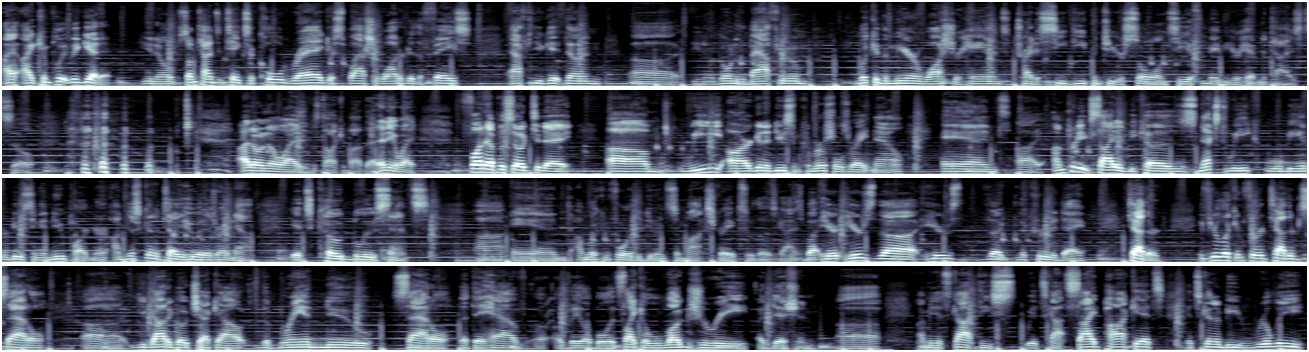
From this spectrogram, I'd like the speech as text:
I, I, completely get it. You know, sometimes it takes a cold rag, a splash of water to the face after you get done, uh, you know, going to the bathroom. Look in the mirror and wash your hands and try to see deep into your soul and see if maybe you're hypnotized. So I don't know why I was talking about that. Anyway, fun episode today. Um, we are going to do some commercials right now, and uh, I'm pretty excited because next week we'll be introducing a new partner. I'm just going to tell you who it is right now. It's Code Blue Scents. Uh, and I'm looking forward to doing some mock scrapes with those guys. But here, here's the here's the the crew today. Tethrd. If you're looking for a tethered saddle, uh, you got to go check out the brand new saddle that they have uh, available. It's like a luxury edition. I mean, it's got these, it's got side pockets. It's going to be really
